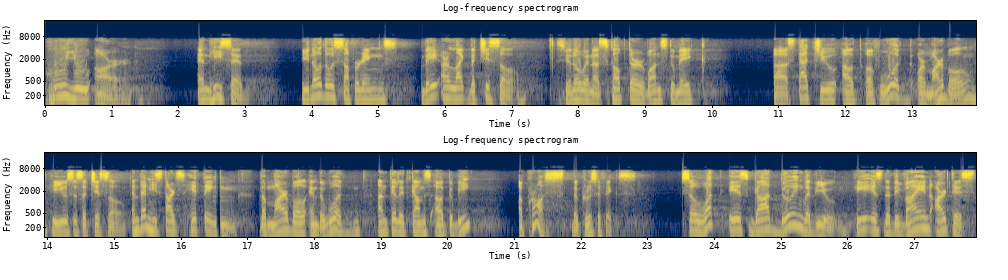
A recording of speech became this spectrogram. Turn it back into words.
who you are. And he said, You know, those sufferings, they are like the chisel. So, you know, when a sculptor wants to make a statue out of wood or marble, he uses a chisel. And then he starts hitting the marble and the wood until it comes out to be a cross, the crucifix. So what is God doing with you? He is the divine artist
